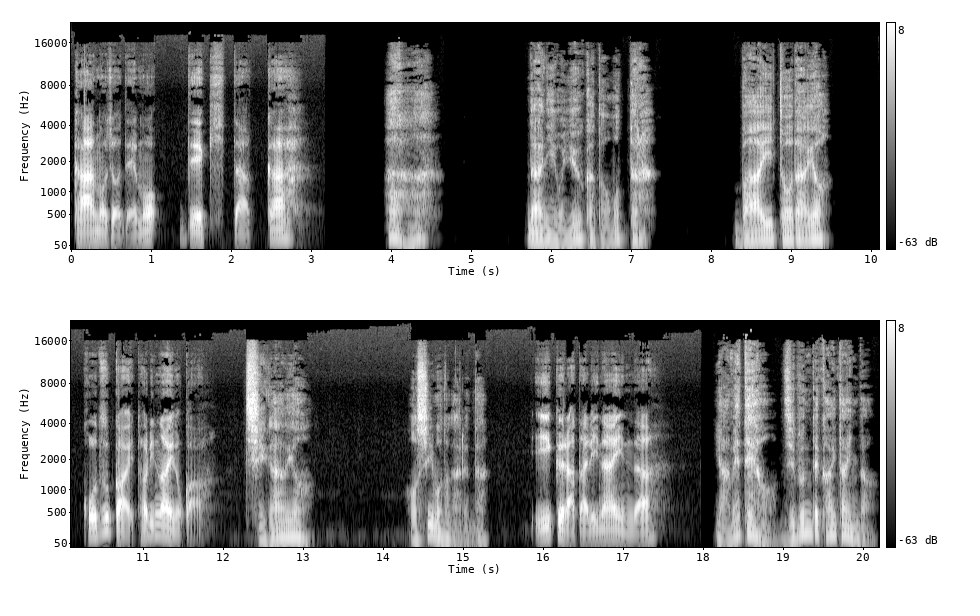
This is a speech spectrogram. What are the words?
彼女でもできたか？はあ？何を言うかと思ったら、バイトだよ。小遣い足りないのか？違うよ。欲しいものがあるんだ。いくら足りないんだ？やめてよ。自分で買いたいんだ。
